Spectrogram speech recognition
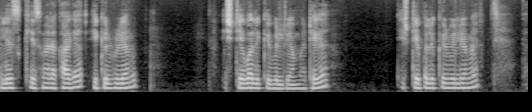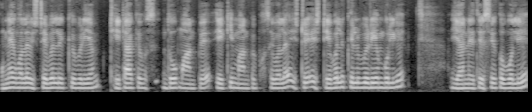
प्लेस केस में रखा गया इक्विलिब्रियम स्टेबल इक्विलिब्रियम में ठीक है? स्टेबल इक्विलिब्रियम में कहने का मतलब स्टेबल इक्विलिब्रियम थीटा के उस दो मान पे एक ही मान पे पॉसिबल है। स्टे, स्टेबल इक्विलिब्रियम बोलिए या नहीं तो इसी को बोलिए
